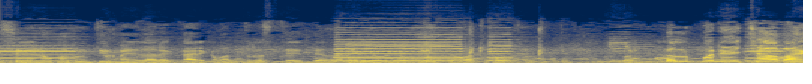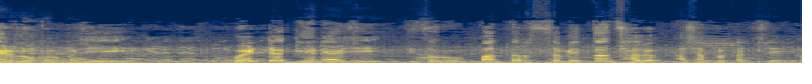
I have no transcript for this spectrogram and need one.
सगळे लोक दोन तीन महिने झाले कार्यक्रमात त्रस्त आहेत. त्या झाले वाटलं होतं. पण कल्पनेच्या बाहेर लोक म्हणजे बैठक घेण्याऐवजी तिचं रूपांतर सभेतच झालं अशा प्रकारची एक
